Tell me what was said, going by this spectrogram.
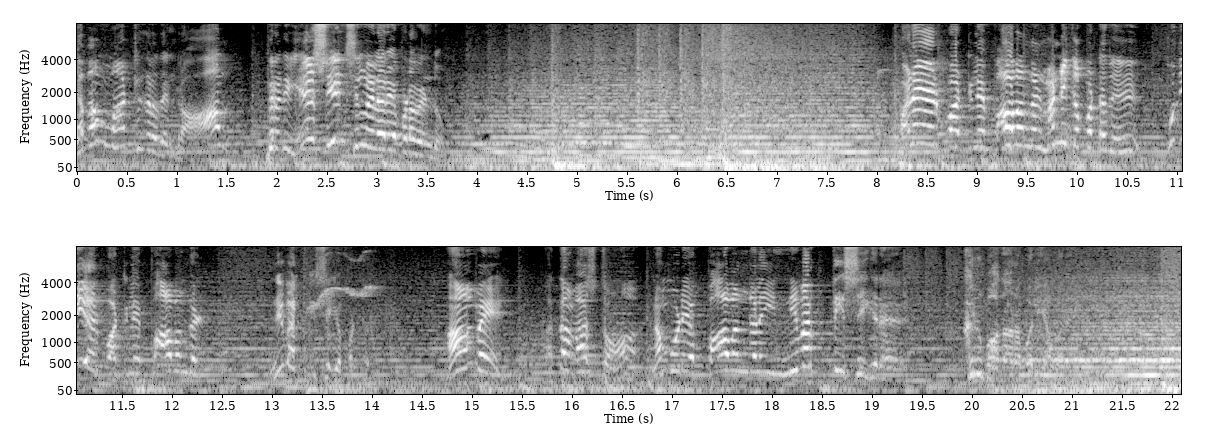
ஜபம் மாற்றுகிறது என்றால் பிறகு இயேசுவின் சிலுவையில் அறியப்பட வேண்டும். பழைய ஏற்பாட்டிலே பாவங்கள் மன்னிக்கப்பட்டது புதிய ஏற்பாட்டிலே பாவங்கள் நிவர்த்தி செய்யப்பட்டது. ஆமே அதான் வாஸ்தவம். நம்முடைய பாவங்களை நிவர்த்தி செய்கிற கிருபாதார பலி அவரே.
